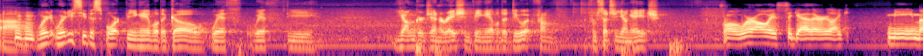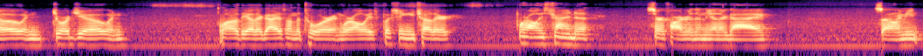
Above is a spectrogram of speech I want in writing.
Uh, where, where do you see the sport being able to go with, with the younger generation being able to do it from, from such a young age? Well, we're always together, like me, Mo, and Giorgio, and a lot of the other guys on the tour, and we're always pushing each other. We're always trying to surf harder than the other guy. So, I mean,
